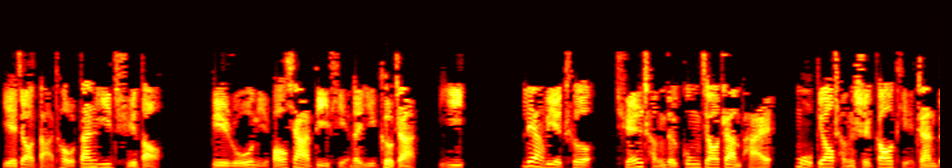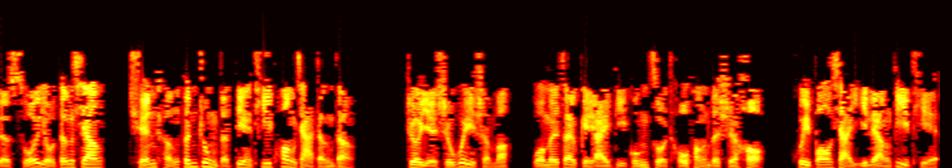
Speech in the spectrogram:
也叫打透单一渠道。比如你包下地铁的一个站，一辆列车全程的公交站牌，目标城市高铁站的所有灯箱，全程分众的电梯框架等等。这也是为什么我们在给 ID 工作投放的时候，会包下一辆地铁。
